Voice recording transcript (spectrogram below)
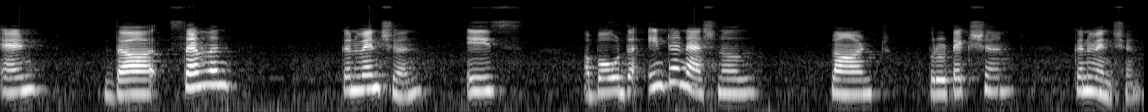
And the seventh convention is about the International Plant Protection Convention.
